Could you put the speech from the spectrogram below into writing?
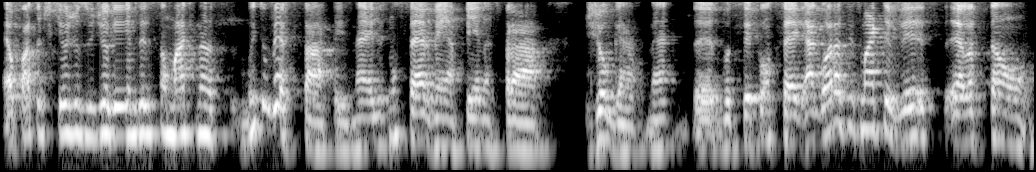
é o fato de que hoje os videogames eles são máquinas muito versáteis, né? Eles não servem apenas para jogar, né? É, você consegue... Agora, as Smart TVs, elas estão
